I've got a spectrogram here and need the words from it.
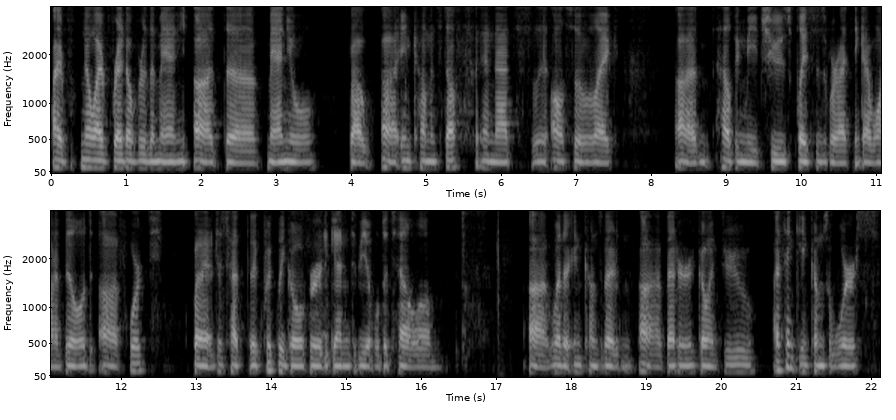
I've know I've read over the man uh the manual about uh income and stuff, and that's also like uh, helping me choose places where I think I want to build uh, forts. But I just had to quickly go over it again to be able to tell um, uh, whether income's better than, uh, better going through. I think income's worse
